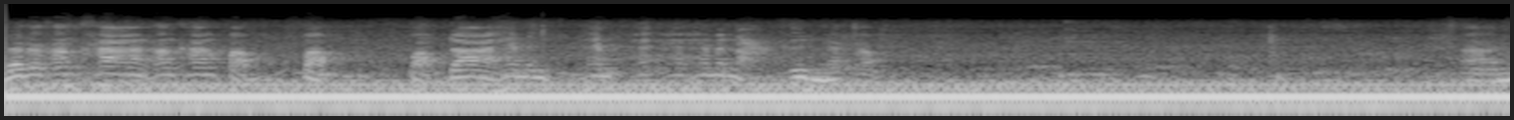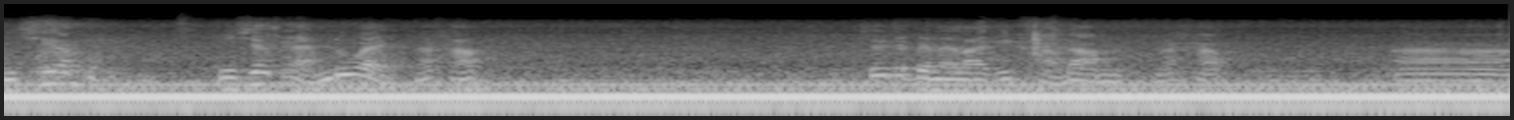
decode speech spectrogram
แล้วก็ข้างๆข้างๆปรับปรับปรับได้ให้มันให้ให้ให้ให้มันหนาขึ้นนะครับอ่ามีเชือกมีเชือกแถมด้วยนะครับเชือกจะเป็นลายลายๆสีขาวดำนะครับอ่า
